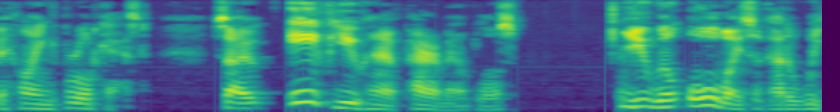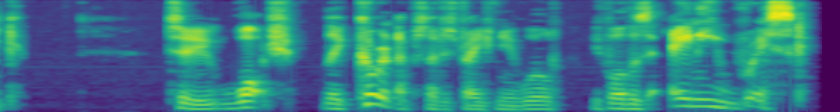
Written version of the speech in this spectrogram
behind broadcast. So if you have Paramount Plus, you will always have had a week to watch the current episode of Strange New World before there's any risk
